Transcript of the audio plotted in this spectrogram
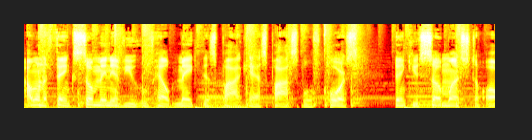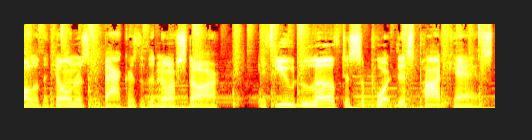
I want to thank so many of you who've helped make this podcast possible. Of course, thank you so much to all of the donors and backers of the North Star. If you'd love to support this podcast,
